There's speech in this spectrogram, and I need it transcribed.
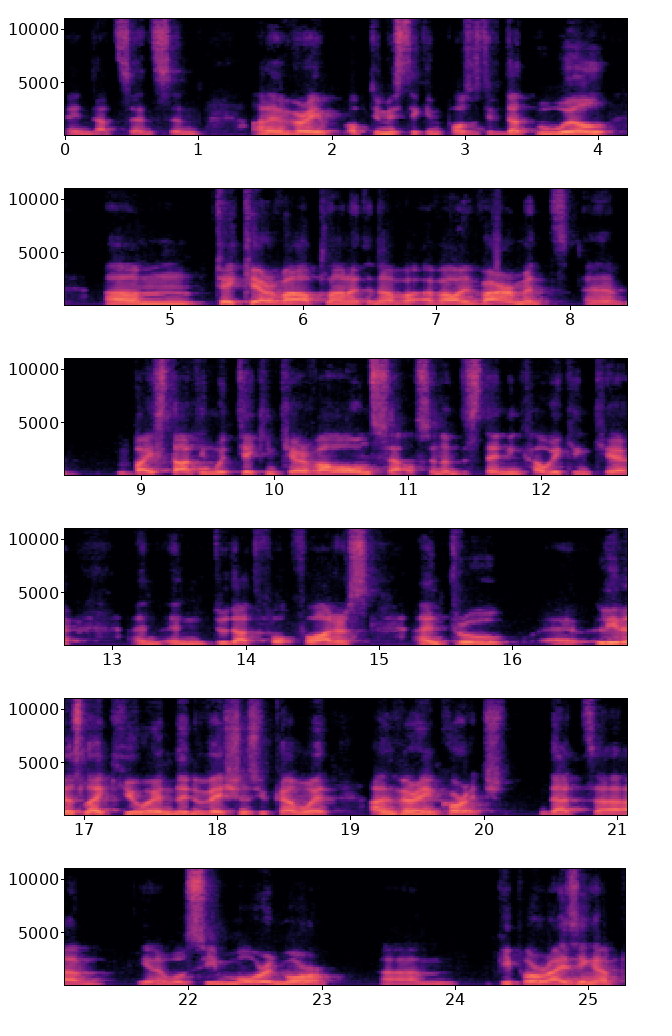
in that sense, and and I'm very optimistic and positive that we will um, take care of our planet and of, of our environment um, by starting with taking care of our own selves and understanding how we can care and, and do that for, for others. And through uh, leaders like you and the innovations you come with, I'm very encouraged that um, you know we'll see more and more um, people rising up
